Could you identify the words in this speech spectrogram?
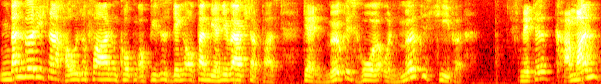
dann würde ich nach Hause fahren und gucken, ob dieses Ding auch bei mir in die Werkstatt passt. Denn möglichst hohe und möglichst tiefe Schnitte kann man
